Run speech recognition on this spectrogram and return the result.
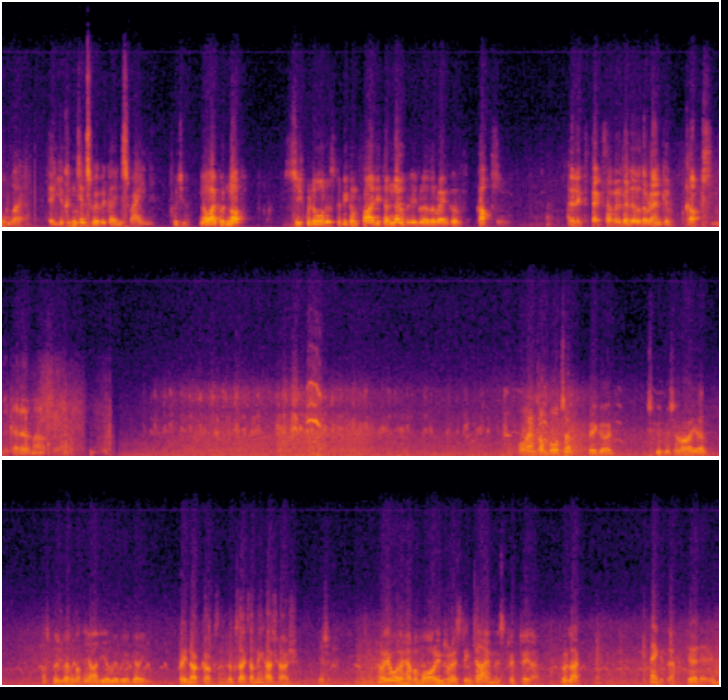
Oh, uh, you couldn't tell us where we're going, Swain, could you? No, I could not. Secret orders to be confided to nobody below the rank of coxswain. They'll expect somebody below the rank of coxswain to carry them out, sir. All hands on board, sir. Very good. Excuse me, sir. I, uh, I suppose you haven't got any idea where we're going. Afraid not, Coxswain. Looks like something hush-hush. Yes, sir. Well, you ought to have a more interesting time this trip, Taylor. Good luck. Thank you, sir. Sure, David.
